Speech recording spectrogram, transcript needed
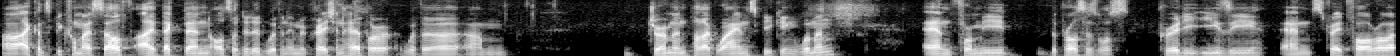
Uh, I can speak for myself. I back then also did it with an immigration helper with a um, German Paraguayan speaking woman. And for me, the process was pretty easy and straightforward.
